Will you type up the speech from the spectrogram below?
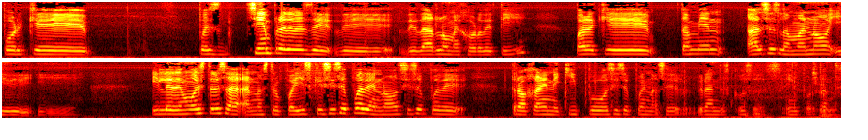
porque pues siempre debes de, de- de dar lo mejor de ti para que también alces la mano y, y, y le demuestres a, a nuestro país que sí se puede, ¿no? Sí se puede trabajar en equipo, sí se pueden hacer grandes cosas importantes.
